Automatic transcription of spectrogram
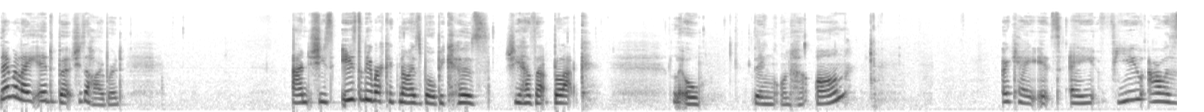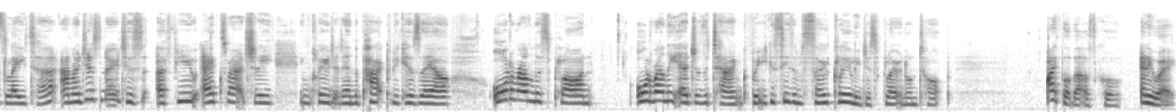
they're related, but she's a hybrid and she's easily recognisable because she has that black little thing on her arm. Okay, it's a few hours later and I just noticed a few eggs were actually included in the pack because they are all around this plant, all around the edge of the tank, but you can see them so clearly just floating on top. I thought that was cool. Anyway,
